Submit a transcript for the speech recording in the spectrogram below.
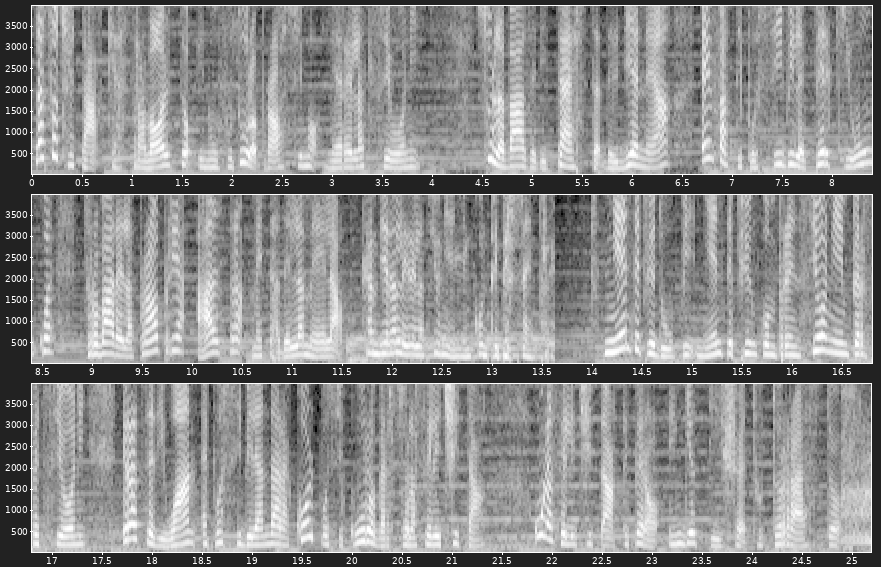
la società che ha stravolto in un futuro prossimo le relazioni. Sulla base di test del DNA è infatti possibile per chiunque trovare la propria altra metà della mela. Cambierà le relazioni e gli incontri per sempre. Niente più dubbi, niente più incomprensioni e imperfezioni. Grazie a D1 è possibile andare a colpo sicuro verso la felicità. Una felicità che però inghiottisce tutto il resto.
